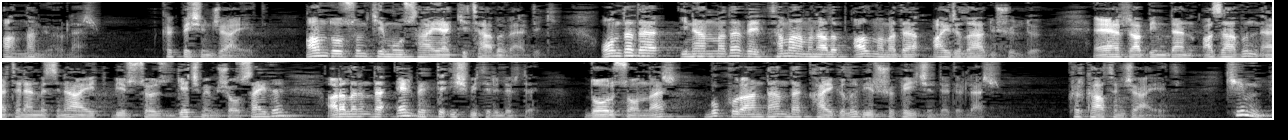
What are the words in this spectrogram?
anlamıyorlar. 45. Ayet Andolsun ki Musa'ya kitabı verdik. Onda da inanmada ve tamamını alıp almamada ayrılığa düşüldü. Eğer Rabbinden azabın ertelenmesine ait bir söz geçmemiş olsaydı, aralarında elbette iş bitirilirdi. Doğrusu onlar, bu Kur'an'dan da kaygılı bir şüphe içindedirler. 46. Ayet Kim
